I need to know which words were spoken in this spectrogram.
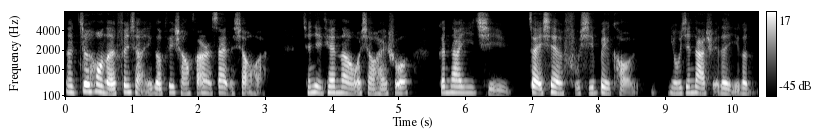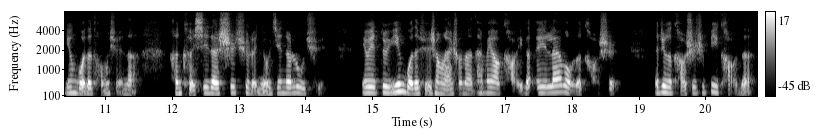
那最后呢，分享一个非常凡尔赛的笑话。前几天呢，我小孩说跟他一起在线复习备考牛津大学的一个英国的同学呢，很可惜的失去了牛津的录取。因为对于英国的学生来说呢，他们要考一个 A level 的考试，那这个考试是必考的，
